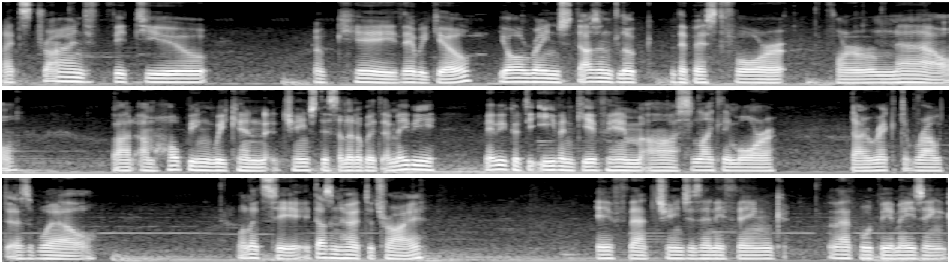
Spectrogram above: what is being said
let's try and fit you okay there we go your range doesn't look the best for for now but I'm hoping we can change this a little bit and maybe maybe you could even give him a slightly more direct route as well well, let's see. It doesn't hurt to try. If that changes anything, that would be amazing.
